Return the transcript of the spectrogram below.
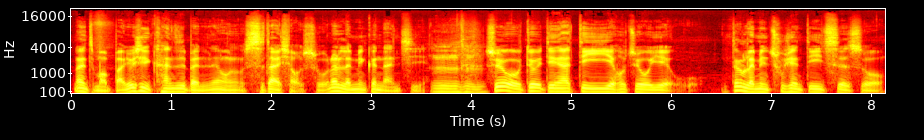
那你怎么办？尤其你看日本的那种时代小说，那人名更难记。嗯哼，所以我就一定在第一页或最后一页，我这个人名出现第一次的时候，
